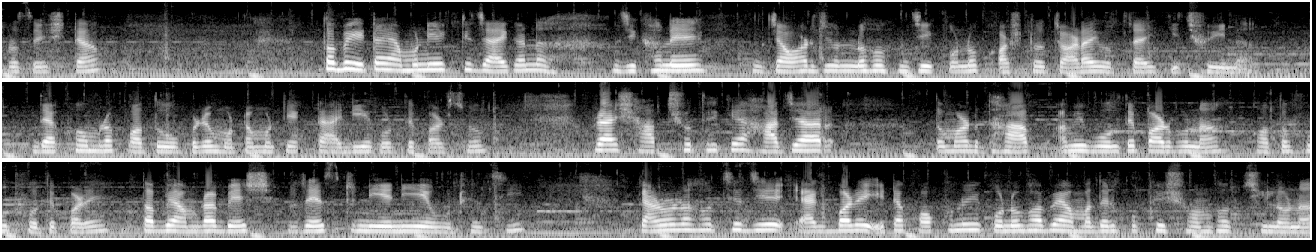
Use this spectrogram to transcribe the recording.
প্রচেষ্টা। তবে এটা এমনই একটি জায়গা না, যেখানে যাওয়ার জন্য যে কোনো কষ্ট, চড়াই, উতরাই কিছুই না। দেখো আমরা কত উপরে মোটামুটি একটা আইডিয়া করতে পারছ। প্রায় সাতশো থেকে হাজার তোমার ধাপ, আমি বলতে পারব না কত ফুট হতে পারে, তবে আমরা বেশ রেস্ট নিয়ে নিয়ে উঠেছি। কেননা হচ্ছে যে একবারে এটা কখনোই কোনোভাবে আমাদের পক্ষে সম্ভব ছিল না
